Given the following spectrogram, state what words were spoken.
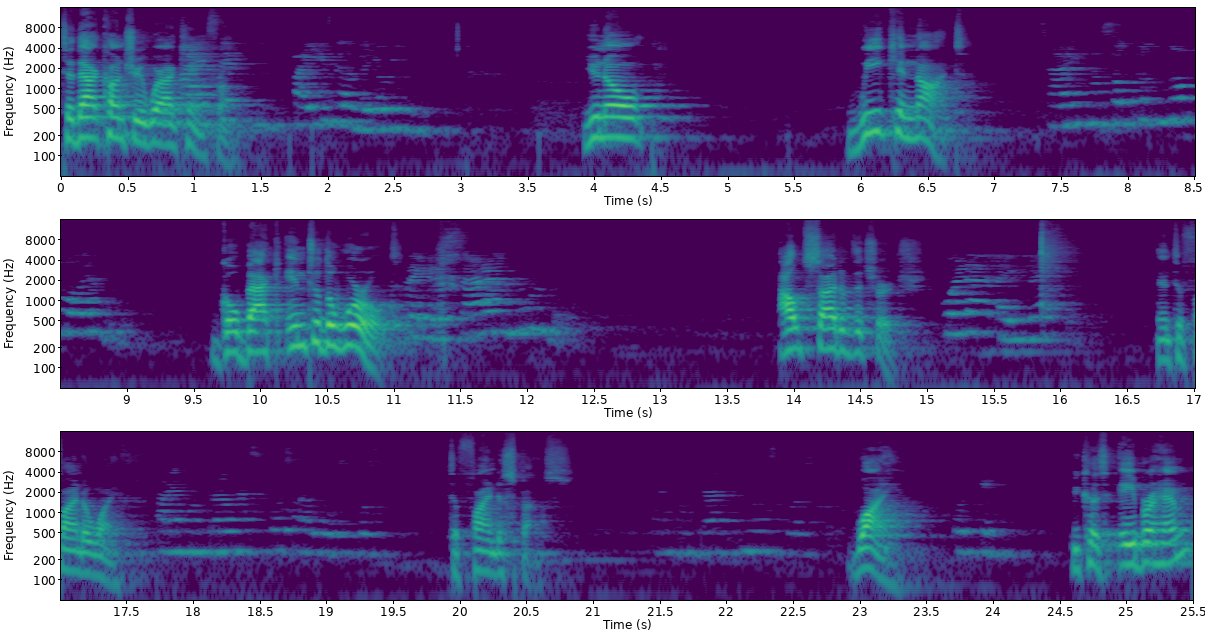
to that country where I came from. país de donde yo vine. You know, we cannot ¿Saben? Nosotros no podemos go back into the world regresar al mundo outside of the church fuera de la iglesia and to find a wife, para encontrar una esposa o esposo, to find a spouse. para encontrar nuestro esposo. Why? Because Abraham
